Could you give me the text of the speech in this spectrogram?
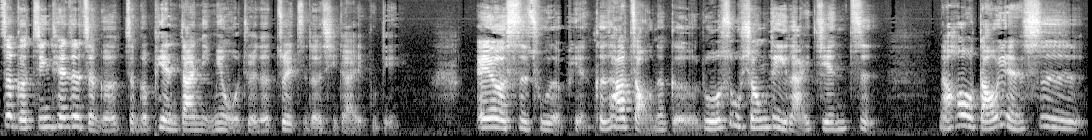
这个今天这整个整个片单里面，我觉得最值得期待的一部电影，A 二四出的片，可是他找那个罗素兄弟来监制，然后导演是。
